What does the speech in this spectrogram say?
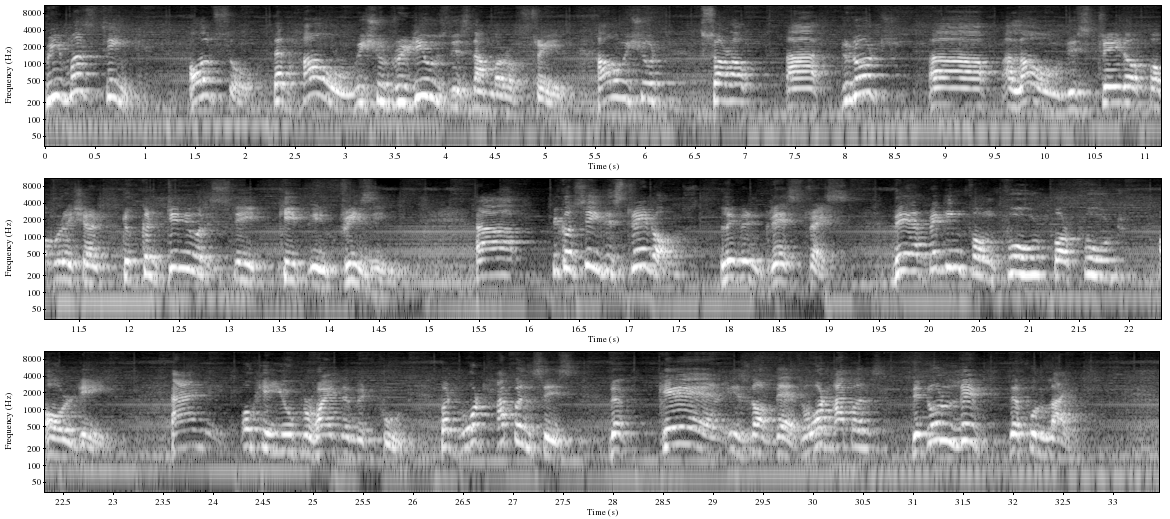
we must think also that how we should reduce this number of strays, how we should sort of uh, do not uh, allow this dog population to continuously keep increasing. Uh, because see, these dogs live in great stress. They are begging for food, for food all day. And okay, you provide them with food. But what happens is the care is not there. So what happens? They don't live their full life.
